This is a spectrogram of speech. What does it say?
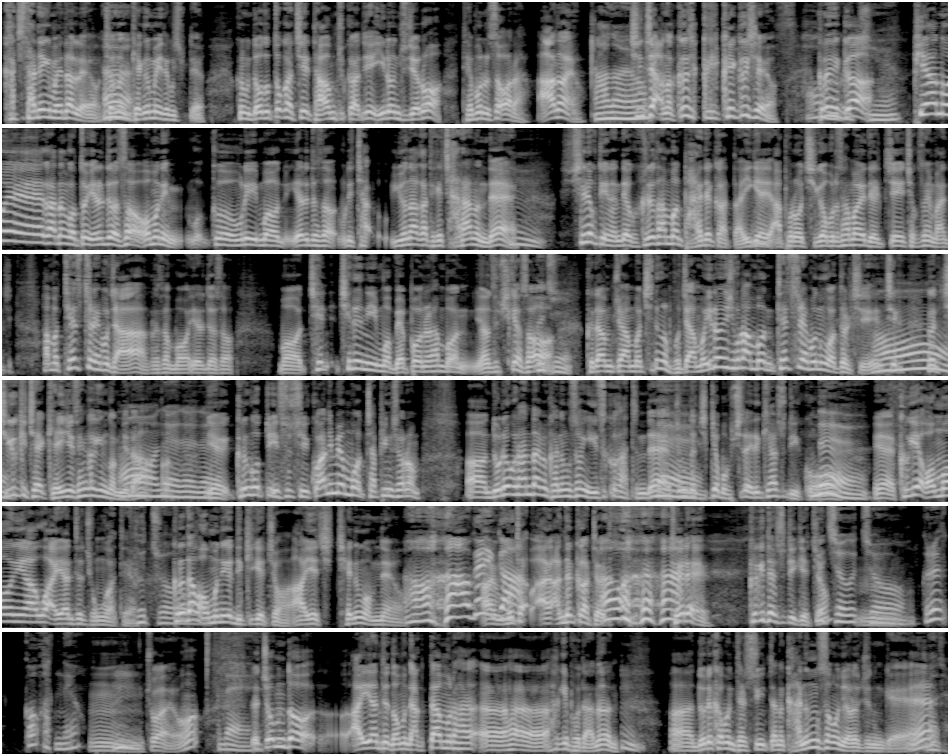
같이 다니기만 해달래요. 저는 어. 개그맨이 되고 싶대요. 그럼 너도 똑같이 다음 주까지 이런 주제로 대본을 써와라. 안 와요. 안 와요? 진짜 안 와. 끝, 그게, 그게 끝이에요. 어, 그러니까 그렇지. 피아노에 가는 것도 예를 들어서 어머님, 뭐, 그 우리 뭐 예를 들어서 우리 자, 유나가 되게 잘하는데 음. 실력도 있는데 그래도 한번 봐야 될 것 같다. 이게 앞으로 직업으로 삼아야 될지 적성이 맞지. 한번 테스트를 해보자. 그래서 뭐 예를 들어서 뭐 치, 치르니 뭐 몇 번을 한번 연습시켜서. 그 다음 주에 한번 치는 걸 보자. 뭐 이런 식으로 한번 테스트를 해보는 거 어떨지. 지, 어. 그건 지극히 제 개인적 생각인 겁니다. 어. 예, 그런 것도 있을 수 있고 아니면 뭐 자핑처럼 어, 노력을 한다면 가능성이 있을 것 같은데 네. 좀더 지켜봅시다 이렇게 할 수도 있고. 네. 예, 그게 어머니하고 아이한테 좋은 것 같아요. 그쵸. 그러다가 어머니가 느끼겠죠. 아, 얘 지- 재능 없네요. 아, 아, 그러니까. 못, 안될 것 같아요. 되래. 그렇게 될 수도 있겠죠. 그렇죠, 그렇죠. 그럴 것 같네요. 음, 좋아요. 네. 좀 더 아이한테 너무 낙담을 하, 기보다는 음. 노력하면 될 수 있다는 가능성을 열어주는 게.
